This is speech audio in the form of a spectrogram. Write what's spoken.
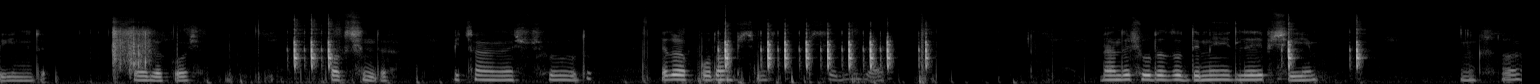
Birini de şöyle koy. Bak şimdi. Bir tane şurada. Ya da yok buradan pişmiş. Pişirdim de. Ben de şurada da demirle pişireyim. Arkadaşlar.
